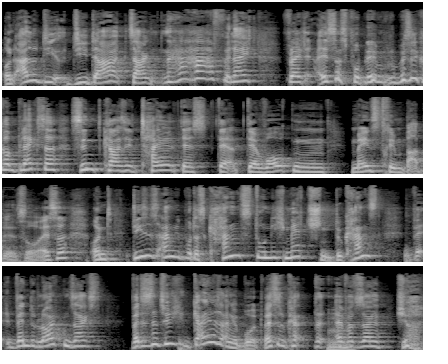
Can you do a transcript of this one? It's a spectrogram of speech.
Und alle, die, die da sagen, na, vielleicht, vielleicht ist das Problem ein bisschen komplexer, sind quasi Teil des, der, der woken Mainstream-Bubble, so, weißt du? Und dieses Angebot, das kannst du nicht matchen. Du kannst, wenn du Leuten sagst, weil das ist natürlich ein geiles Angebot, weißt du, du kannst Mhm. einfach zu sagen, ja,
